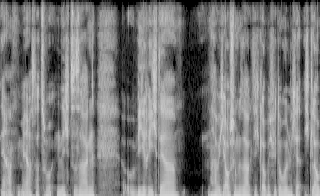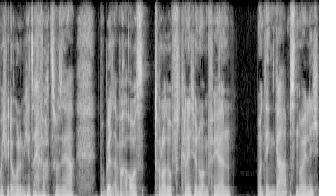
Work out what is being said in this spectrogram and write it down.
Ja, mehr ist dazu nicht zu sagen. Wie riecht er? Habe ich auch schon gesagt. Ich glaube, ich wiederhole mich, ich glaube, ich wiederhole mich jetzt einfach zu sehr. Probier es einfach aus. Toller Duft, kann ich dir nur empfehlen. Und den gab's neulich.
